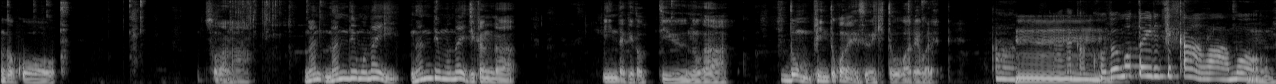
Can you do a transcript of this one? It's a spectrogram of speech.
なんかこうそうだな。なんなんでもないなんでもない時間がいいんだけどっていうのがどうもピンとこないですよねきっと我々。うんうん。なんか子供といる時間はもう、うん。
